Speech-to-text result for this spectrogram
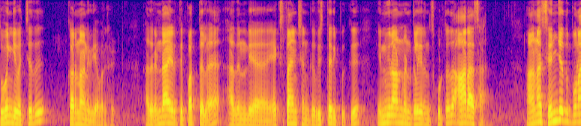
துவங்கி வச்சது கருணாநிதி அவர்கள். அது ரெண்டாயிரத்தி பத்தில் அதனுடைய எக்ஸ்பேன்ஷனுக்கு விஸ்தரிப்புக்கு என்விரான்மெண்ட் கிளியரன்ஸ் கொடுத்தது ஆராசா ஆனால் செஞ்சது பூரா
